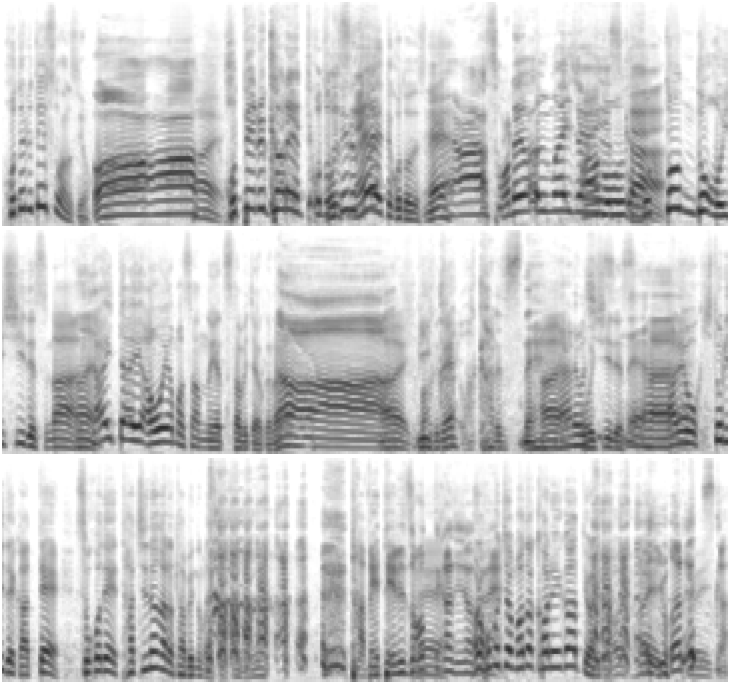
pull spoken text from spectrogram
ホテルテイストなんですよ。ああ、はい、ホテルカレーってことですね。ホテルカレーってことですね、えー、ああそれはうまいじゃないですか。ほとんど美味しいですが大体、はい、青山さんのやつ食べちゃうかな。ああ、はい、ビーフね。わかるですね、はい、あれ美味しいです、ね、あれを一人で買ってそこで立ちながら食べるのが好きね。食 食べてるぞって感じじゃないですか、あれほんまちゃんまだカレーがって言われて。言われんすか？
